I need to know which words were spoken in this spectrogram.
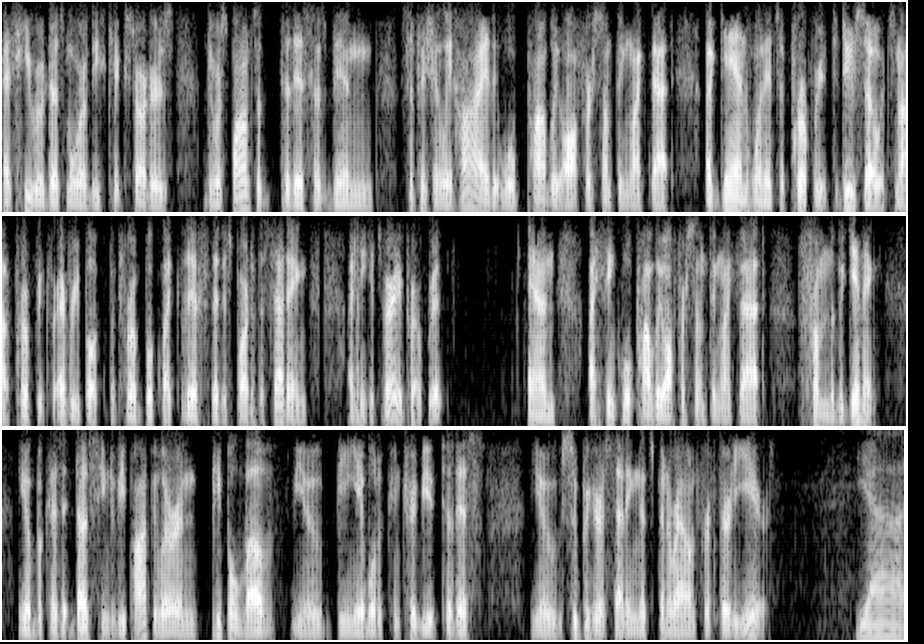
as Hero does more of these Kickstarters, the response to this has been sufficiently high that we'll probably offer something like that again when it's appropriate to do so. It's not appropriate for every book, but for a book like this that is part of the setting, I think it's very appropriate. And I think we'll probably offer something like that from the beginning, you know, because it does seem to be popular and people love, you know, being able to contribute to this, you know, superhero setting that's been around for 30 years. Yeah,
